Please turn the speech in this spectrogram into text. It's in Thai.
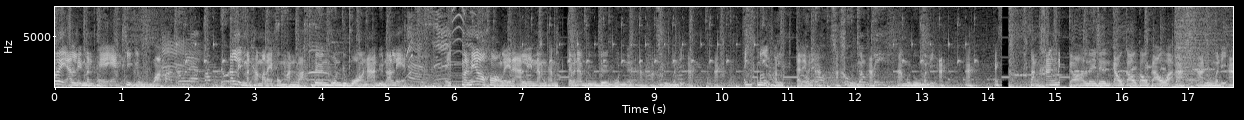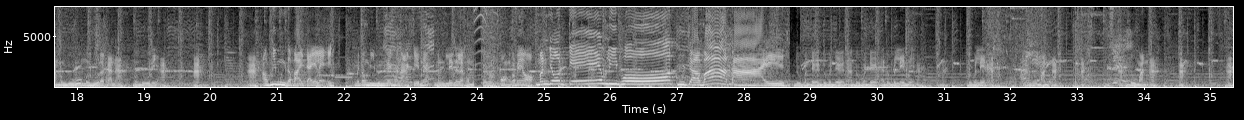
เฮ้ยอันเลนมันแพ้แอคทีฟหรือวะดูแลป้อมด้วยอันเลนมันทำอะไรของมันวะ เดินวนอยู่บ่อน้ำอยู่นั่นแหละไอ้มันไม่เอาของเลยนะอันเลนนะมันทำแต่ไม่น่าดูเดินวนเลยนะอะอะดูมันดิอะอะไอ้นี่ทำอะไรวะเนี่ยอะอะดูมันอะอะมึงดูมันดิอะอะไอ้สั่งข้างเด็กเหรอเลยเดินเกาเกาเกาเกาอะอะอะดูมันดิอะมึงดูมึงดูแล้วกันอะมึงดูดิอะอะอะเอาที่มึงสบายใจแหละ ไม่ต้องมีมึงก็ชนะเกมเนี้ยมันเล่นอะไรของมันของก็ไม่ออก มันโยนเกมรีพอร์ตกูจะบ้าตาย ดูมันเดินดูมันเดินอะดูมันเดินอะดูมันเล่นดิอะอะดูมันเล่นอะอะดูมันอะอะดูมันอะอะอะ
